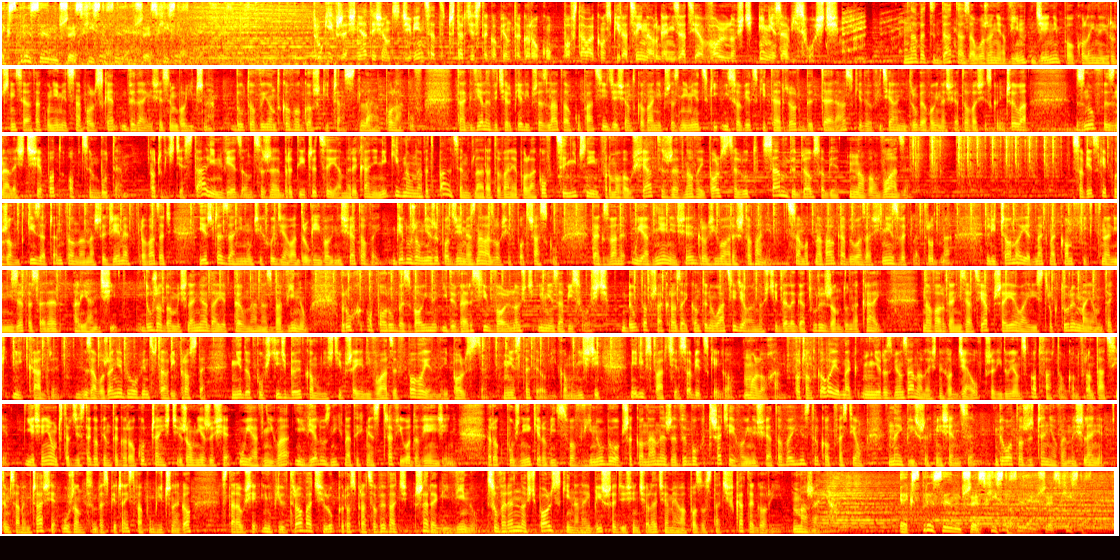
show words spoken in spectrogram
Ekspresem przez historię. Przez historię. 2 września 1945 roku powstała konspiracyjna organizacja Wolność i Niezawisłość. Nawet data założenia win, dzień po kolejnej rocznicy ataku Niemiec na Polskę, wydaje się symboliczna. Był to wyjątkowo gorzki czas dla Polaków. Tak wiele wycierpieli przez lata okupacji, dziesiątkowani przez niemiecki i sowiecki terror, by teraz, kiedy oficjalnie II wojna światowa się skończyła, znów znaleźć się pod obcym butem. Oczywiście Stalin, wiedząc, że Brytyjczycy i Amerykanie nie kiwną nawet palcem dla ratowania Polaków, cynicznie informował świat, że w Nowej Polsce lud sam wybrał sobie nową władzę. Sowieckie porządki zaczęto na naszych ziemiach wprowadzać jeszcze zanim ucichły działa II wojny światowej. Wielu żołnierzy podziemia znalazło się w potrzasku. Tak zwane ujawnienie się groziło aresztowaniem. Samotna walka była zaś niezwykle trudna. Liczono jednak na konflikt na linii ZSRR-Alianci. Dużo do myślenia daje pełna nazwa winu. Ruch oporu bez wojny i dywersji, wolność i niezawisłość. Był to wszak rodzaj kontynuacji działalności delegatury rządu na kraj. Nowa organizacja przejęła jej struktury, majątek i kadry. Założenie było więc w teorii proste. Nie dopuścić, by komuniści przejęli władzę w powojennej Polsce. Niestety owi komuniści mieli wsparcie sowieckiego Molocha. Początkowo jednak nie rozwiązano leśnych oddziałów, przewidując otwartą konfrontację. Jesienią 1945 roku część żołnierzy się ujawniła i wielu z nich natychmiast trafiło do więzień. Rok później kierownictwo Winu było przekonane, że wybuch III wojny światowej jest tylko kwestią najbliższych miesięcy. Było to życzeniowe myślenie. W tym samym czasie Urząd Bezpieczeństwa Publicznego starał się infiltrować lub rozpracowywać szeregi winu. Suwerenność Polski na najbliższe dziesięciolecia miała pozostać w kategorii marzenia. Ekspresem przez historię. Przez historię.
